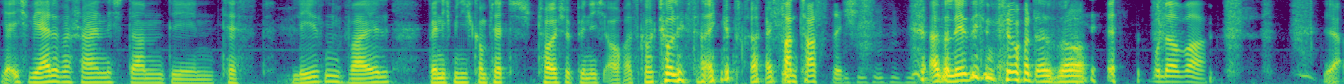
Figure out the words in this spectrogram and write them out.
Ja, ich werde wahrscheinlich dann den Test lesen, weil, wenn ich mich nicht komplett täusche, bin ich auch als Korrekturleser eingetragen. Fantastisch. Also lese ich ihn so oder so. Wunderbar. Ja.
